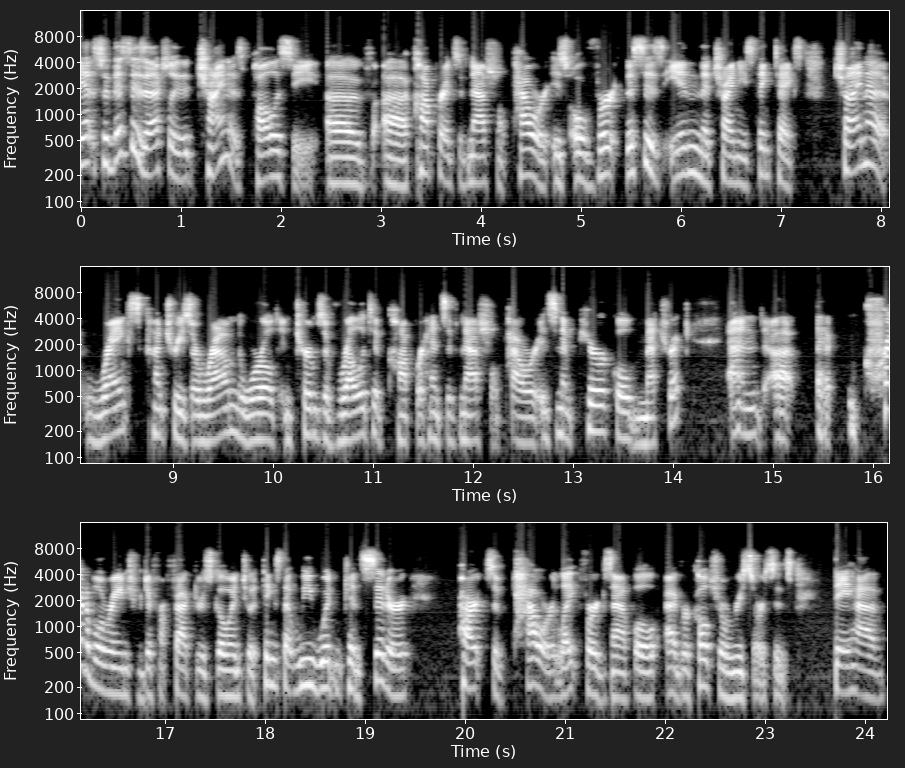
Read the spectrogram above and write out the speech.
Yeah, so this is actually China's policy of uh, comprehensive national power is overt. This is in the Chinese think tanks. China ranks countries around the world in terms of relative comprehensive national power. It's an empirical metric, and uh, an incredible range of different factors go into it. Things that we wouldn't consider parts of power, like, for example, agricultural resources. They have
